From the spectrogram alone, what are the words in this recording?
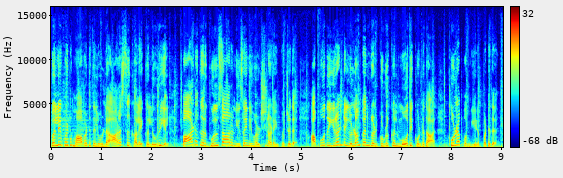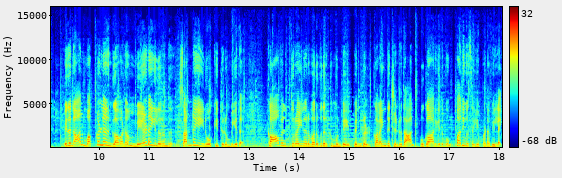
பில்லிபட் மாவட்டத்தில் உள்ள அரசு கலைக்கல்லூரியில் பாடகர் குல்சாரன் இசை நிகழ்ச்சி நடைபெற்றது. அப்போது இரண்டு இளம்பெண்கள் குழுக்கள் மோதிக்கொண்டதால் குழப்பம் ஏற்பட்டது. இதனால் மக்களின் கவனம் மேடையிலிருந்து சண்டையை நோக்கி திரும்பியது. காவல்துறையினர் வருவதற்கு முன்பே பெண்கள் கலைந்து சென்றதால் புகார் எதுவும் பதிவு செய்யப்படவில்லை.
